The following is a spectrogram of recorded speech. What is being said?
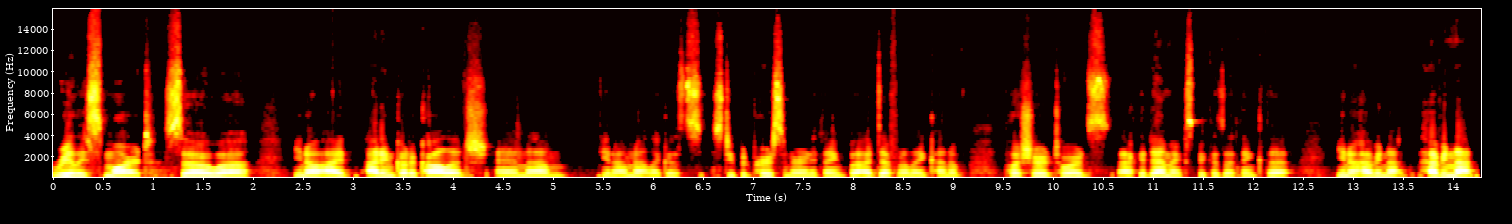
really smart. So, uh, you know, I I didn't go to college, and um, you know, I'm not like a s- stupid person or anything, but I definitely kind of push her towards academics because I think that, you know, having not having not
